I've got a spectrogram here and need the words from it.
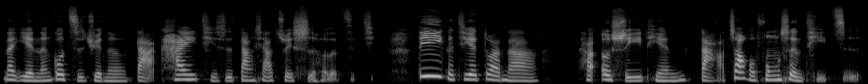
那也能够直觉呢打开，其实当下最适合的自己。第一个阶段呢、它二十一天打造丰盛体质，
